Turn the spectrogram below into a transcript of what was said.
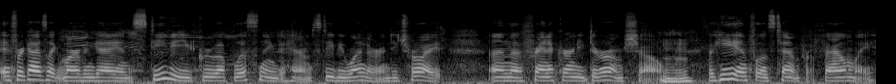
And for guys like Marvin Gaye and Stevie grew up listening to him, Stevie Wonder in Detroit, on the Frantic Ernie Durham show. Mm -hmm. So he influenced him profoundly.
